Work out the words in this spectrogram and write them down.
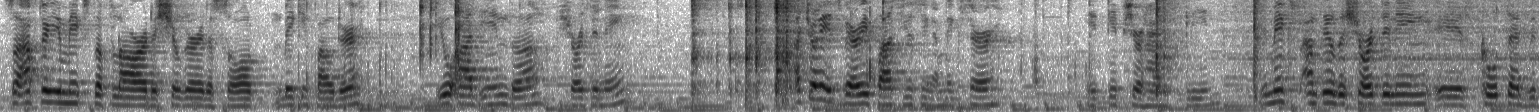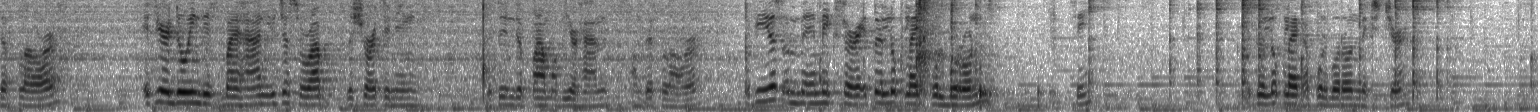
So after you mix the flour, the sugar, the salt, baking powder, you add in the shortening. Actually, it's very fast using a mixer. It keeps your hands clean. You mix until the shortening is coated with the flour. If you're doing this by hand, you just rub the shortening between the palm of your hands on the flour. If you use a mixer, it will look like pulburon. See? It will look like a pulburon mixture.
